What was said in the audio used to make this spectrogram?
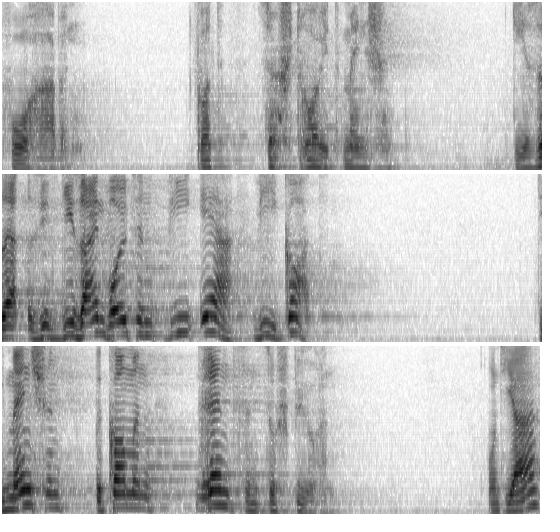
Vorhaben. Gott zerstreut Menschen, die, sein wollten wie er, wie Gott. Die Menschen bekommen Grenzen zu spüren. Und ja,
